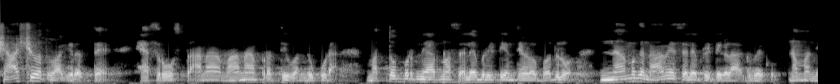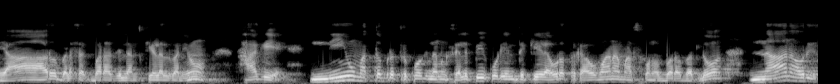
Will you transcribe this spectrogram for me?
ಶಾಶ್ವತವಾಗಿರುತ್ತೆ. ಹೆಸರು, ಸ್ಥಾನ, ಮಾನ ಪ್ರತಿಯೊಂದು ಕೂಡ. ಮತ್ತೊಬ್ಬರನ್ನ ಯಾರನ್ನೋ ಸೆಲೆಬ್ರಿಟಿ ಅಂತ ಹೇಳೋ ಬದಲು ನಮಗೆ ನಾವೇ ಸೆಲೆಬ್ರಿಟಿಗಳಾಗಬೇಕು ನಮ್ಮನ್ನು ಯಾರೂ ಬೆಳೆಸಕ್ಕೆ ಬರೋದಿಲ್ಲ ಅಂತ ಕೇಳಲ್ವ ನೀವು? ಹಾಗೆಯೇ ನೀವು ಮತ್ತೊಬ್ಬರ ಹತ್ರಕ್ಕೆ ಹೋಗಿ ನನಗೆ ಸೆಲ್ಫಿ ಕೊಡಿ ಅಂತ ಕೇಳಿ ಅವ್ರ ಹತ್ರಕ್ಕೆ ಅವಮಾನ ಮಾಡಿಸ್ಕೊಂಡು ಬರೋ ಬದಲು ನಾನು ಅವ್ರಿಗೆ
